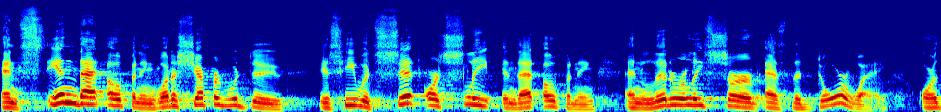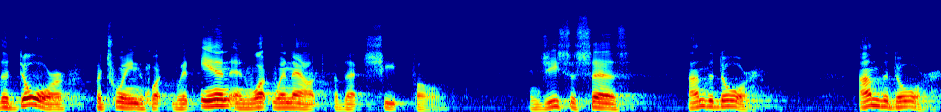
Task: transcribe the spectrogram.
And in that opening, what a shepherd would do is he would sit or sleep in that opening and literally serve as the doorway or the door between what went in and what went out of that sheepfold. And Jesus says, I'm the door. I'm the door.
